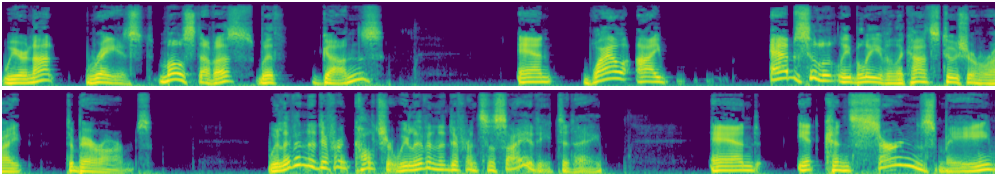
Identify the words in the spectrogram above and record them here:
We are not raised, most of us, with guns. And while I absolutely believe in the constitutional right to bear arms, we live in a different culture. We live in a different society today. And it concerns me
